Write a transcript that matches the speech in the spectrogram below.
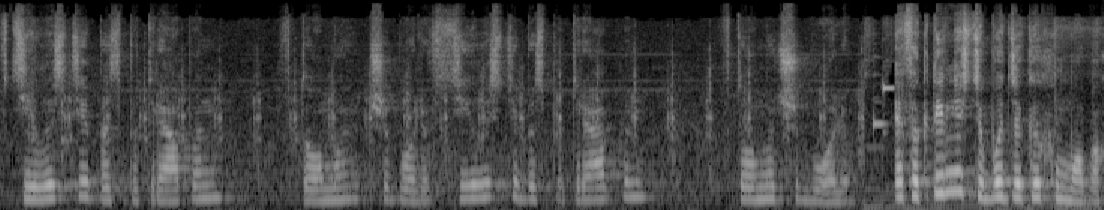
В цілості, без потряпин, втоми чи болю. В цілості, без потряпин, втоми чи болю. Ефективність у будь-яких умовах.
